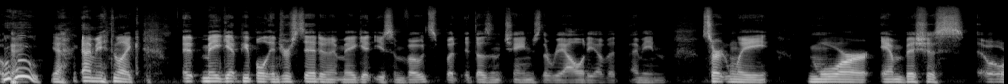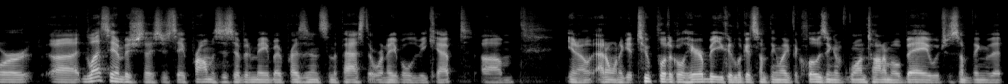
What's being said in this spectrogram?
okay, Woohoo! yeah. I mean, like it may get people interested and it may get you some votes, but it doesn't change the reality of it. I mean, certainly more ambitious or uh, less ambitious, I should say, promises have been made by presidents in the past that weren't able to be kept. Um, you know, I don't want to get too political here, but you could look at something like the closing of Guantanamo Bay, which is something that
